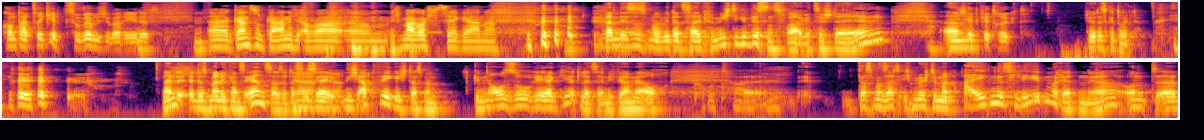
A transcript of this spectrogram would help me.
Komm, Patrick, gib zu, wir haben dich überredet. Äh, ganz und gar nicht, aber ähm, ich mag euch sehr gerne. Dann ist es mal wieder Zeit für mich, die Gewissensfrage zu stellen. Ähm, ich hätte gedrückt. Du hättest gedrückt. Nein, das meine ich ganz ernst. Also das Ja, ist ja, ja. nicht abwegig, dass man genau so reagiert letztendlich. Wir haben ja auch, Brutal. dass man sagt, ich möchte mein eigenes Leben retten, ja. Und äh,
